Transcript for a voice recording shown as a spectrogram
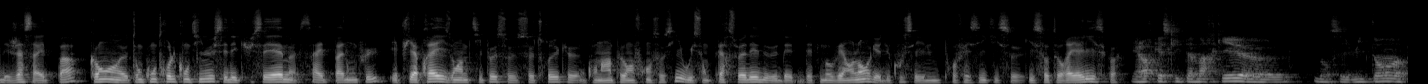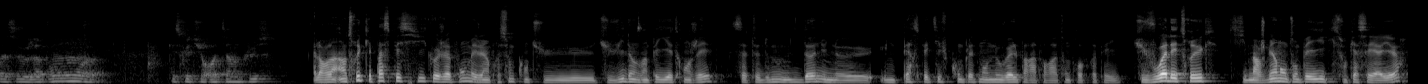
déjà ça aide pas. Quand euh, ton contrôle continu c'est des QCM, ça aide pas non plus. Et puis après, ils ont un petit peu ce, truc euh, qu'on a un peu en France aussi, où ils sont persuadés d'être mauvais en langue et du coup c'est une prophétie qui s'autoréalise. Qui et alors qu'est-ce qui t'a marqué dans ces 8 ans passés au Japon Qu'est-ce que tu retiens de plus? Alors un truc qui n'est pas spécifique au Japon, mais j'ai l'impression que quand tu, vis dans un pays étranger, ça te donne une, perspective complètement nouvelle par rapport à ton propre pays. Tu vois des trucs qui marchent bien dans ton pays et qui sont cassés ailleurs,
